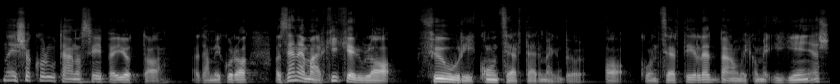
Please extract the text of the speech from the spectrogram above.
Na és akkor utána szépen jött a, hát amikor a, a zene már kikerül a főúri koncerttermekből a koncertéletben, amikor még igényes,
